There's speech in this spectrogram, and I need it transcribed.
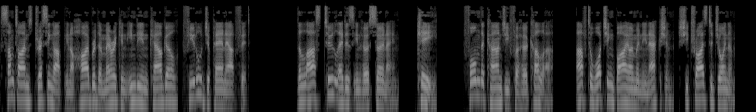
Sometimes dressing up in a hybrid American Indian cowgirl, feudal Japan outfit. The last two letters in her surname, Ki, form the kanji for her color. After watching Bioman in action, she tries to join them,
